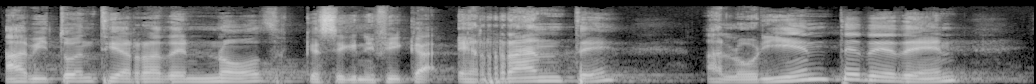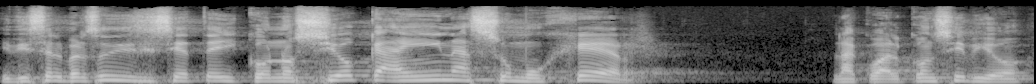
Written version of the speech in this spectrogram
habitó en tierra de Nod, que significa errante, al oriente de Edén, y dice el verso 17, y conoció Caín a su mujer, la cual concibió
